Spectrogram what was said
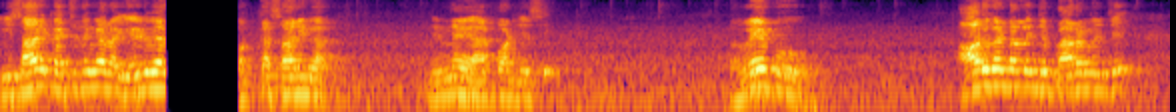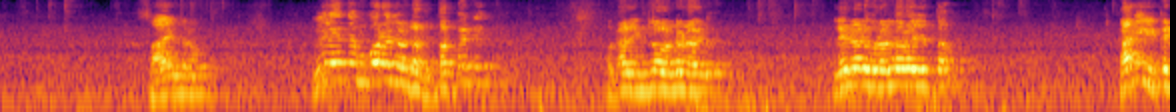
ఈసారి ఖచ్చితంగా నా ఏడు వేల ఒక్కసారిగా నిర్ణయం ఏర్పాటు చేసి రేపు ఆరు గంటల నుంచి ప్రారంభించి సాయంత్రం వీలైతే ఇంకో రోజు ఉంటుంది. తప్పేంటి? ఒకవేళ ఇంట్లో ఉండడాడు లేనివాడికి రెండో రోజు ఇస్తాం. కానీ ఇక్కడ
